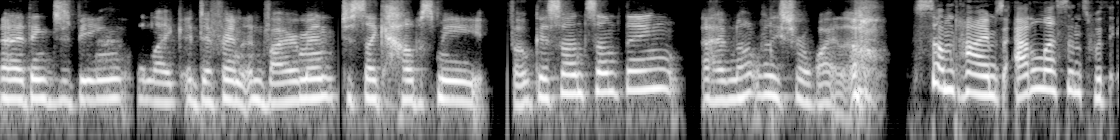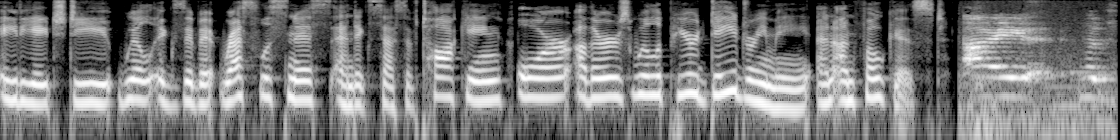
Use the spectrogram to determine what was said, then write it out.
And I think just being in like a different environment just like helps me focus on something. I'm not really sure why though. Sometimes adolescents with ADHD will exhibit restlessness and excessive talking, or others will appear daydreamy and unfocused. I was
